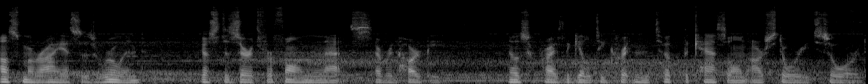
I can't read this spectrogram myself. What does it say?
House Marais is ruined, just deserts for falling in that severed harpy. No surprise the guilty Crichton took the castle and our storied sword.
